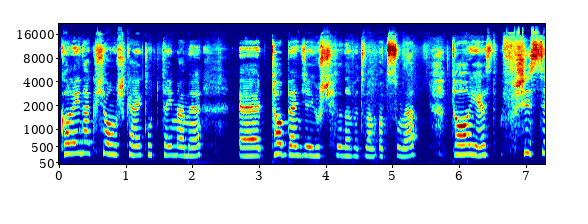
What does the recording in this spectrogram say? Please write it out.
kolejna książka, jaką tutaj mamy, e, to będzie, już się nawet Wam odsunę, to jest Wszyscy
